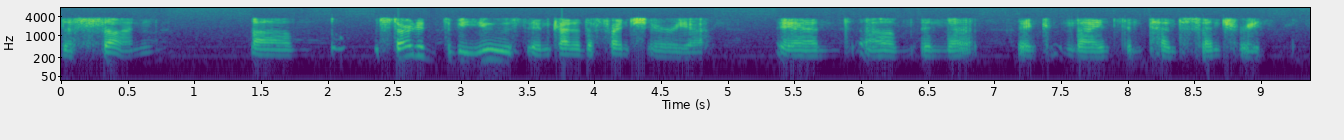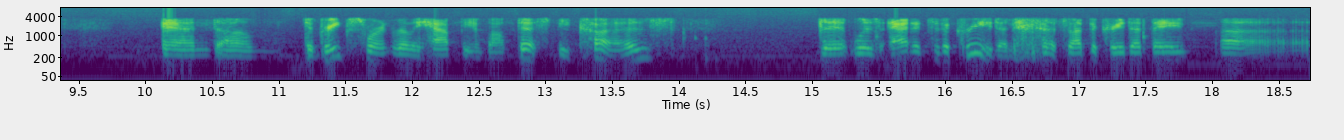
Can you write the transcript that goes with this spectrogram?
the Son, um, started to be used in kind of the French area and um, in the I think ninth and tenth century. And um, the Greeks weren't really happy about this because it was added to the creed, and it's not the creed that they uh,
